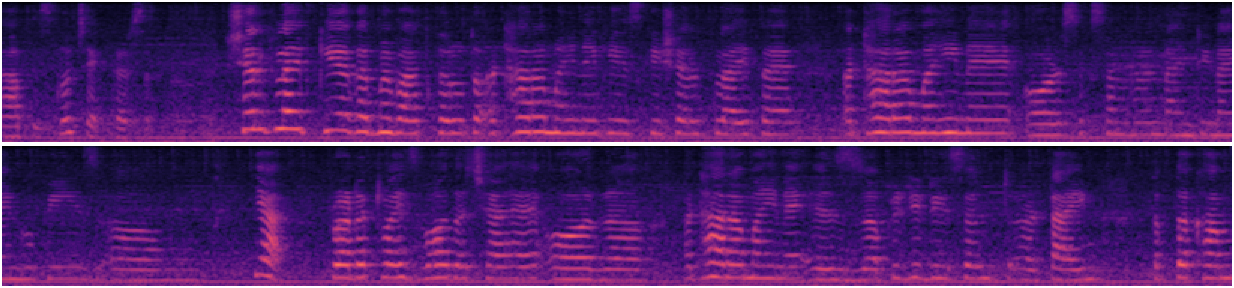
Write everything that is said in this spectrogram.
आप इसको चेक कर सकते हैं। शेल्फ लाइफ की अगर मैं बात करूँ तो 18 महीने की इसकी शेल्फ लाइफ है। 18 महीने और six hundred ninety nine rupees या प्रोडक्ट वाइज बहुत अच्छा है और uh, 18 महीने इज़ प्रिटी डिसेंट टाइम तब तक हम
